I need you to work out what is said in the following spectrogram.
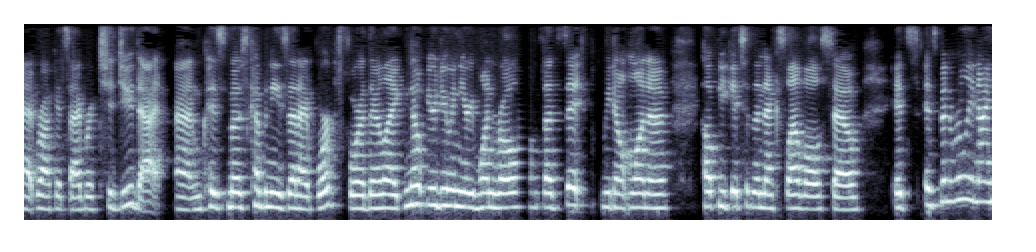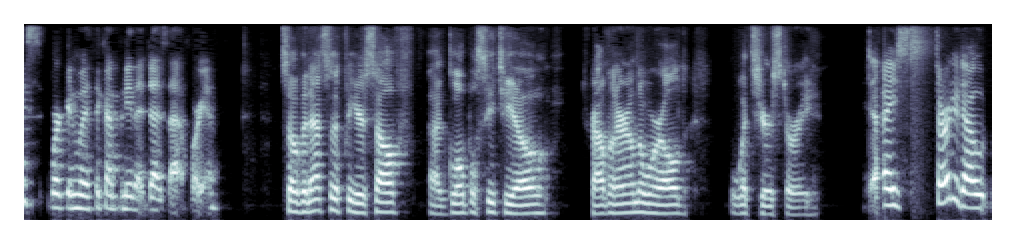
at RocketCyber to do that. Because um, most companies that I've worked for, they're like, nope, you're doing your one role. That's it. We don't want to help you get to the next level. So it's it's been really nice working with a company that does that for you. So Vanessa, for yourself, a global CTO, traveling around the world, what's your story? I started out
